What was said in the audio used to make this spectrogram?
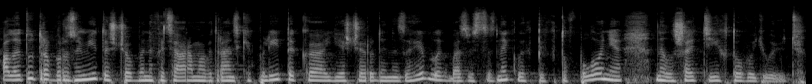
Але тут треба розуміти, що бенефіціарами ветеранських політик е, є ще родини загиблих, безвісти зниклих, тих, хто в полоні, не лише ті, хто воюють.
